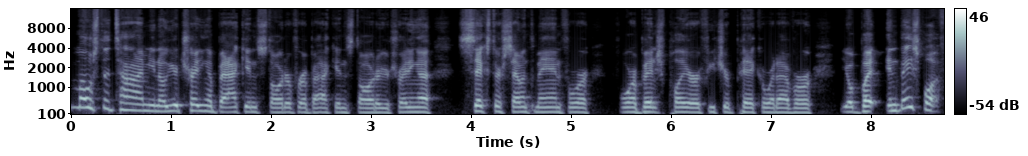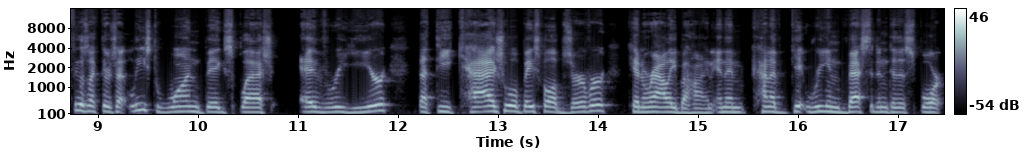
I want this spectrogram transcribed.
most of the time you know you're trading a back end starter for a back end starter, you're trading a sixth or seventh man for for a bench player, a future pick, or whatever. You know, but in baseball, it feels like there's at least one big splash every year that the casual baseball observer can rally behind and then kind of get reinvested into the sport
